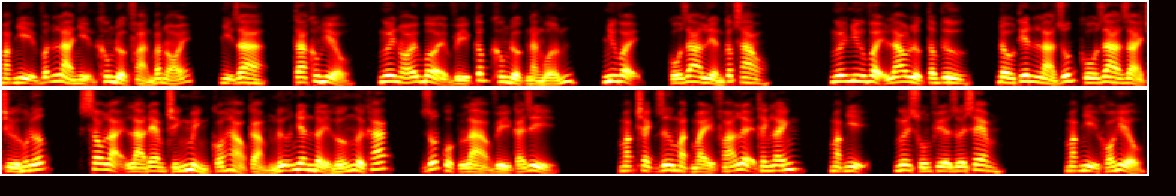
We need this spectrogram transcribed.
mặc nhị vẫn là nhịn không được phản bác nói, nhị ra, ta không hiểu, ngươi nói bởi vì cấp không được nàng muốn, như vậy, cố ra liền cấp sao. Ngươi như vậy lao lực tâm tư, đầu tiên là giúp cố ra giải trừ hôn ước, sau lại là đem chính mình có hảo cảm nữ nhân đẩy hướng người khác, rốt cuộc là vì cái gì. Mặc trạch dư mặt mày phá lệ thanh lãnh, mặc nhị, ngươi xuống phía dưới xem. Mặc nhị khó hiểu,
